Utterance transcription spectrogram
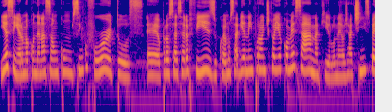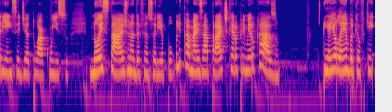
E assim, era uma condenação com cinco furtos, é, o processo era físico, eu não sabia nem por onde que eu ia começar naquilo, né? Eu já tinha experiência de atuar com isso no estágio na Defensoria Pública, mas a prática era o primeiro caso. E aí eu lembro que eu fiquei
